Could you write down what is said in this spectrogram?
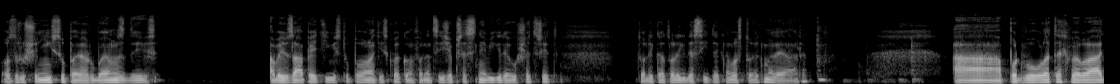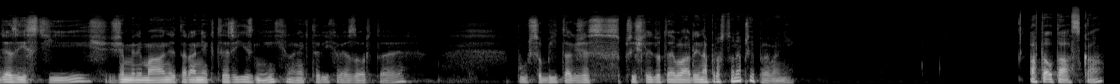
o zrušení superhrubé mzdy, aby v zápětí vystupoval na tiskové konferenci, že přesně ví, kde ušetřit tolik a tolik desítek nebo stovek miliard. A po dvou letech ve vládě zjistíš, že minimálně teda někteří z nich na některých rezortech působí tak, že přišli do té vlády naprosto nepřipravení. A ta otázka?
